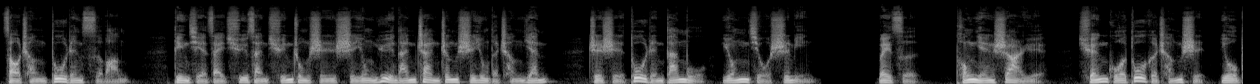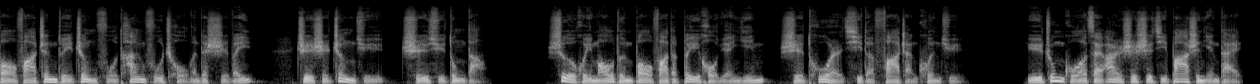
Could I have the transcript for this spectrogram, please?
造成多人死亡，并且在驱散群众时使用越南战争时用的成烟，致使多人单目永久失明。为此，同年十二月，全国多个城市又爆发针对政府贪腐丑闻的示威，致使政局持续动荡。社会矛盾爆发的背后原因是土耳其的发展困局，与中国在二十世纪八十年代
